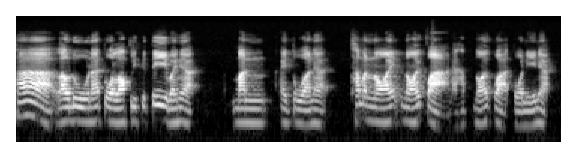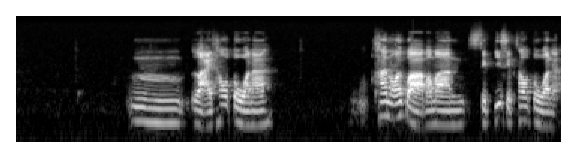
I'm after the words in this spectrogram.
ถ้าเราดูนะตัวล็อก liquidity ไว้เนี่ย มันไอตัวเนี่ย ถ้ามันน้อยน้อยกว่านะครับ น้อยกว่าตัวนี้เนี่ย อืมหลายเท่าตัวนะ ถ้าน้อยกว่าประมาณสิบยี่สิบเท่าตัวเนี่ย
